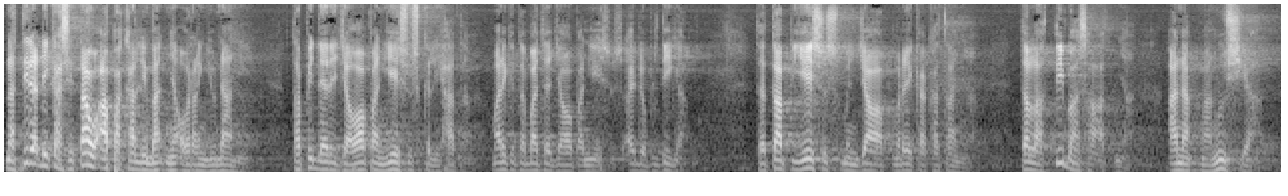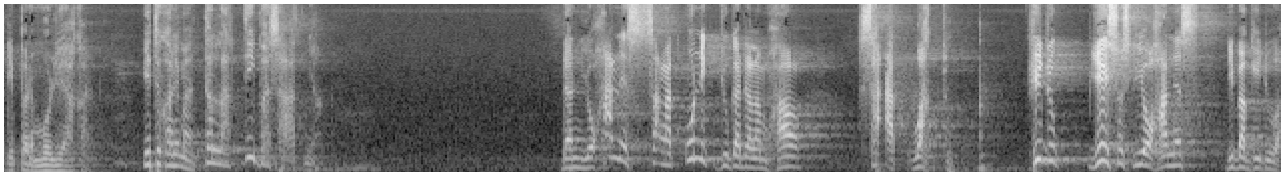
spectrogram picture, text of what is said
Nah tidak dikasih tahu apa kalimatnya orang Yunani. Tapi dari jawaban Yesus kelihatan. Mari kita baca jawaban Yesus ayat 23. Tetapi Yesus menjawab mereka katanya, telah tiba saatnya anak manusia dipermuliakan. Itu kalimat, telah tiba saatnya. Dan Yohanes sangat unik juga dalam hal saat waktu. Hidup Yesus di Yohanes dibagi dua.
